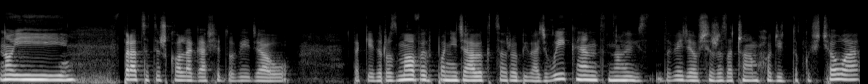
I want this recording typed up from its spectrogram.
No i w pracy też kolega się dowiedział, takie rozmowy w poniedziałek, co robiłaś w weekend, no i dowiedział się, że zaczęłam chodzić do kościoła.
